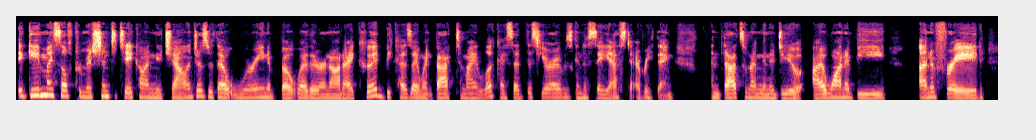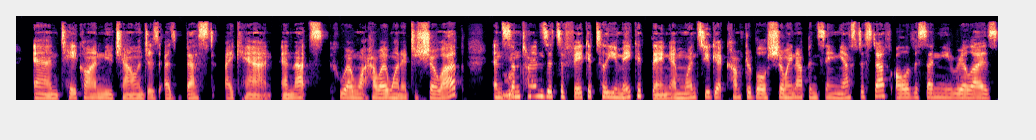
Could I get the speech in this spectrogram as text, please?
it gave myself permission to take on new challenges without worrying about whether or not I could because I went back to my look. I said this year I was going to say yes to everything, and that's what I'm going to do. I want to be unafraid and take on new challenges as best I can. And that's who I want how I wanted to show up. And mm-hmm. sometimes it's a fake it till you make it thing. And once you get comfortable showing up and saying yes to stuff, all of a sudden you realize,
